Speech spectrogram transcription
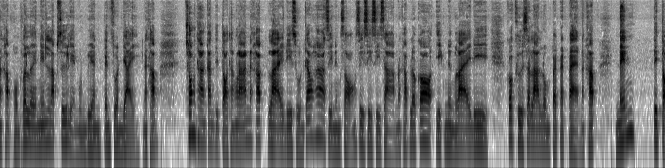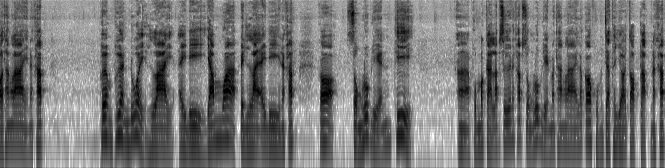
นะครับ ผมก็เลยเน้นรับซื้อเหรียญหมุนเวียนเป็นส่วนใหญ่นะครับช่องทางการติดต่อทางร้านนะครับ Line ID 0954124443 นะครับ แล้วก็อีกหนึ่ง Line ID ก็คือสลาลม 888 นะครับ เน้นติดต่อทาง Line นะครับ เพิ่มเพื่อนด้วย Line ID ย้ำว่าเป็น Line ID นะครับ ก็ส่งรูปเหรียญที่ ผมประกาศรับซื้อนะครับ ส่งรูปเหรียญมาทางไลน์แล้วก็ผมจะทยอยตอบกลับนะครับ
